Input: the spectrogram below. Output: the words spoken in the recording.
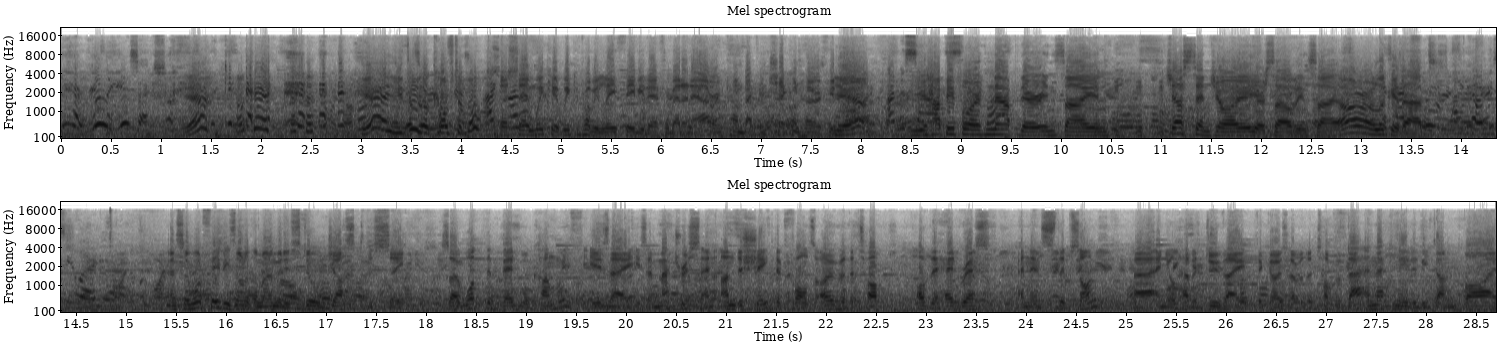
Yeah, it really is actually. Yeah. Okay. yeah, you do look comfortable. So Sam, we could we could probably leave Phoebe there for about an hour and come back and check on her if you'd Yeah. like. I'm a You happy for a nap there inside and just enjoy yourself inside. Oh, look at that. Really cozy like that. And so what Phoebe's on at the moment is still just the seat. So what the bed will come with is a is a mattress and undersheet that folds over the top of the headrest and then slips on, uh, and you'll have a duvet that goes over the top of that, and that can either be done by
